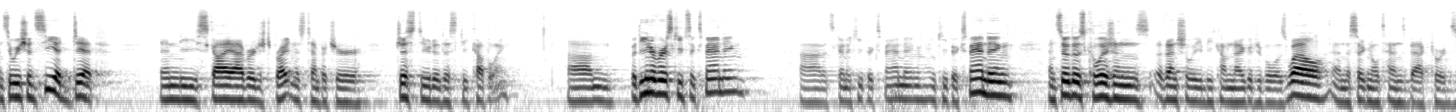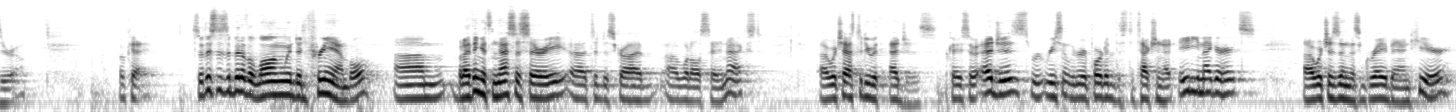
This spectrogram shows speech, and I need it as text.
and so we should see a dip in the sky averaged brightness temperature just due to this decoupling. Um, but the universe keeps expanding, uh, it's going to keep expanding and keep expanding, and so those collisions eventually become negligible as well, and the signal tends back towards zero. Okay, so this is a bit of a long-winded preamble, um, but I think it's necessary uh, to describe uh, what I'll say next, uh, which has to do with EDGES. Okay, so EDGES re recently reported this detection at 80 megahertz, uh, which is in this gray band here.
